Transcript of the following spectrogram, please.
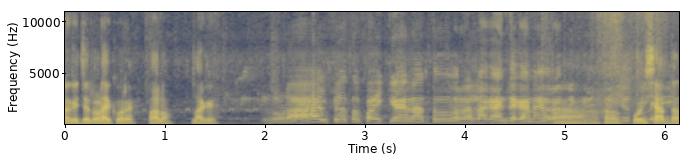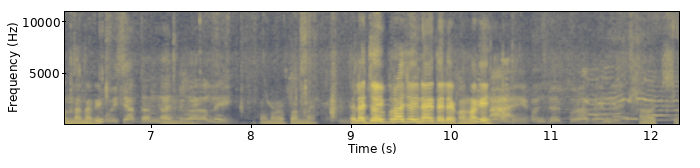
নাকি যে লড়াই করে? ভালো লাগে? লড়াই ওটা তো পাইকাররা তো ওরা লাগাই দেখা নাই ওরা হ্যাঁ, হ্যাঁ, পয়সার ধান্দা নাকি? পয়সার ধান্দা তো ওরা লেই। কোনো ব্যাপার নাই। তাহলে জয়পুরা জয় নাই তাহলে এখন নাকি? না এখন জয়পুরা যাই না আচ্ছা।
